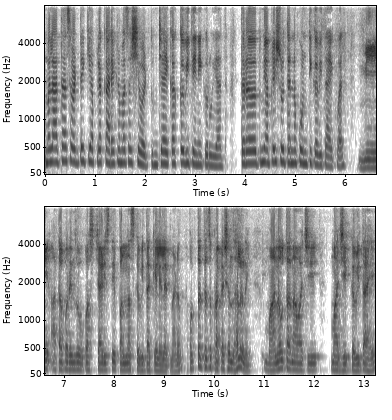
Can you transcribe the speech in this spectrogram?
मला आता असं वाटतं की आपल्या कार्यक्रमाचा शेवट तुमच्या एका कवितेने करूयात. तर तुम्ही आपल्या श्रोत्यांना कोणती कविता ऐकवाल? मी आतापर्यंत जवळपास चाळीस ते पन्नास कविता केलेल्या आहेत मॅडम. फक्त त्याचं प्रकाशन झालं नाही. मानवता नावाची माझी एक कविता आहे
